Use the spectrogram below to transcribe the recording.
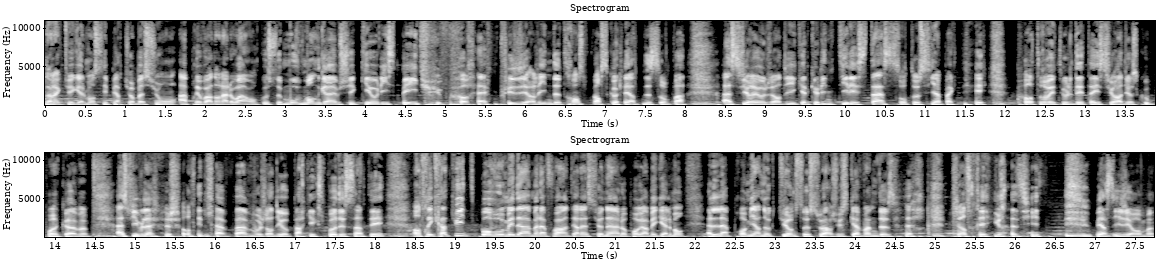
Dans l'actu également, ces perturbations à prévoir dans la Loire en cause ce mouvement de grève chez Keolis Pays du Forêt. Plusieurs lignes de transport scolaire ne sont pas assurées aujourd'hui. Quelques lignes TIL et STAS sont aussi impactées. Pour trouver tout le détail sur radioscoop.com. À suivre la journée de la femme aujourd'hui au Parc Expo de saint Entrée gratuite pour vous, mesdames, à la foire internationale. Au programme également la première nocturne ce soir jusqu'à 22h. L'entrée gratuite. Merci Jérôme.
